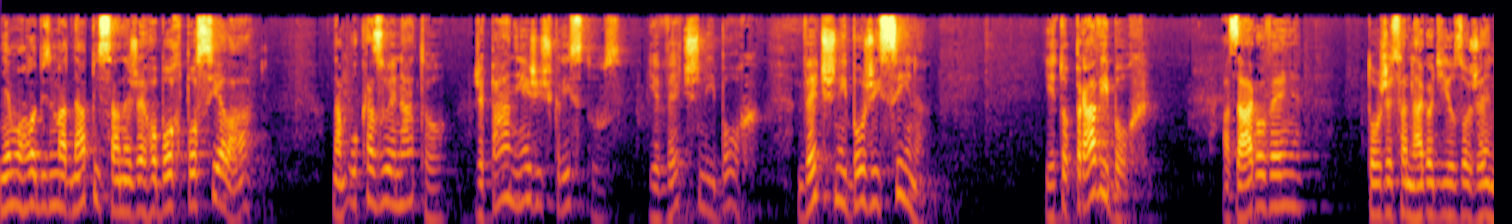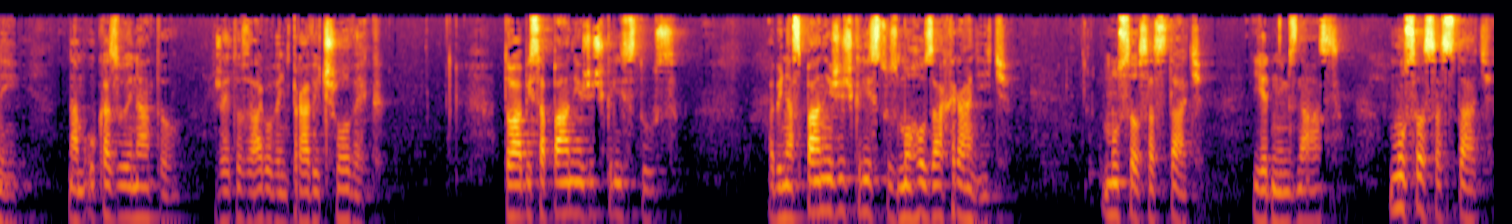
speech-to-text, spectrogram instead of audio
nemohli by sme mať napísané, že ho Boh posiela, nám ukazuje na to, že Pán Ježiš Kristus je väčší Boh, väčší Boží syn. Je to pravý Boh. A zároveň to, že sa narodil zo ženy, nám ukazuje na to, že je to zároveň pravý človek. To, aby sa Pán Ježiš Kristus, aby nás Pán Ježiš Kristus mohol zachrániť, musel sa stať jedným z nás. Musel sa stať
